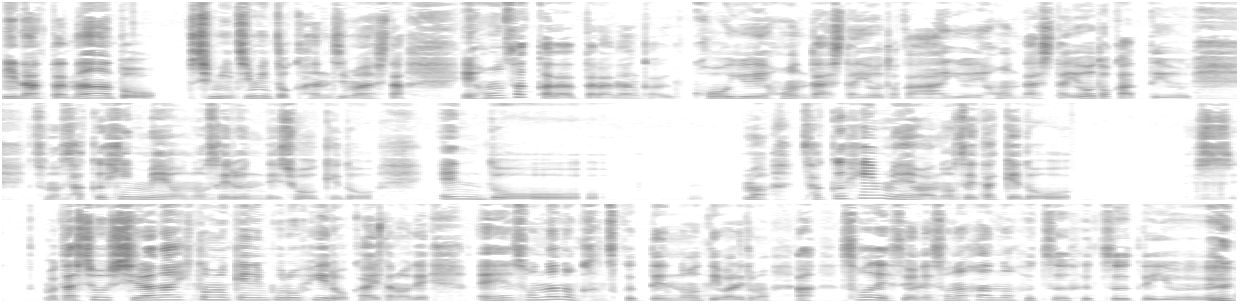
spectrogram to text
になったなぁとしみじみと感じました。絵本作家だったらなんかこういう絵本出したよとかああいう絵本出したよとかっていうその作品名を載せるんでしょうけど遠藤まあ作品名は載せたけど私を知らない人向けにプロフィールを書いたので、えー、そんなの作ってんの？って言われても、あ、そうですよね。その反応普通普通っていう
